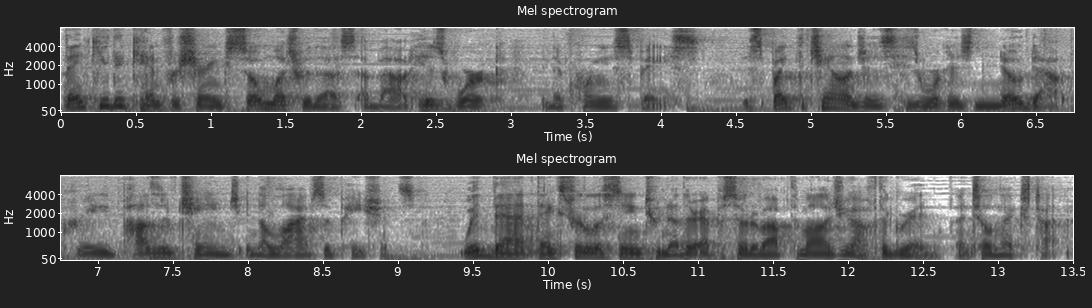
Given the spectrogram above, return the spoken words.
Thank you to Ken for sharing so much with us about his work in the cornea space. Despite the challenges, his work has no doubt created positive change in the lives of patients. With that, thanks for listening to another episode of Ophthalmology Off the Grid. Until next time.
